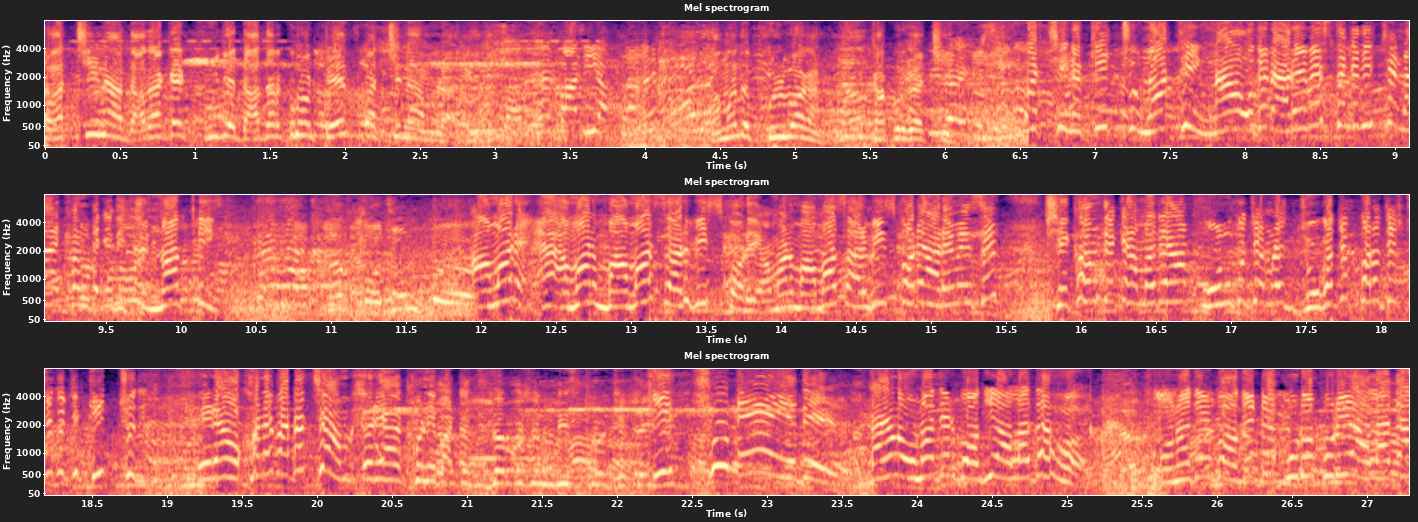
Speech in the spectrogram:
পাচ্ছি না দাদাকে খুঁজে দাদার কোনো ট্রেস পাচ্ছি না আমরা। আমাদের ফুলবাগান কাকুরগাছি পাচ্ছি না কিচ্ছু নাথিং না ওদের আরএমএস থেকে দিচ্ছে না এখান থেকে দিচ্ছে নাথিং আমার আমার মামা সার্ভিস করে আমার মামা সার্ভিস করে আরএমএস এ। সেখান থেকে আমাদের ফোন করছে আমরা যোগাযোগ করার চেষ্টা করছি কিচ্ছু এরা ওখানে পাঠাচ্ছে এরা এখানে পাঠাচ্ছে। কিচ্ছু নেই এদের কারণ ওনাদের বগি আলাদা হয় ওনাদের বগিটা পুরোপুরি আলাদা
